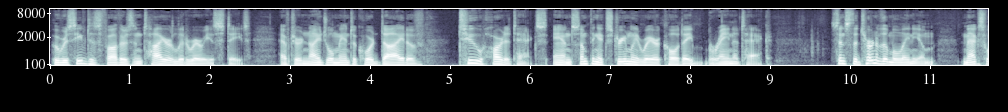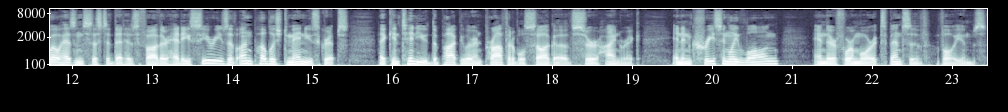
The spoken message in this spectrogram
who received his father's entire literary estate after Nigel Manticore died of two heart attacks, and something extremely rare called a brain attack. Since the turn of the millennium, Maxwell has insisted that his father had a series of unpublished manuscripts that continued the popular and profitable saga of Sir Heinrich in increasingly long and therefore more expensive volumes.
